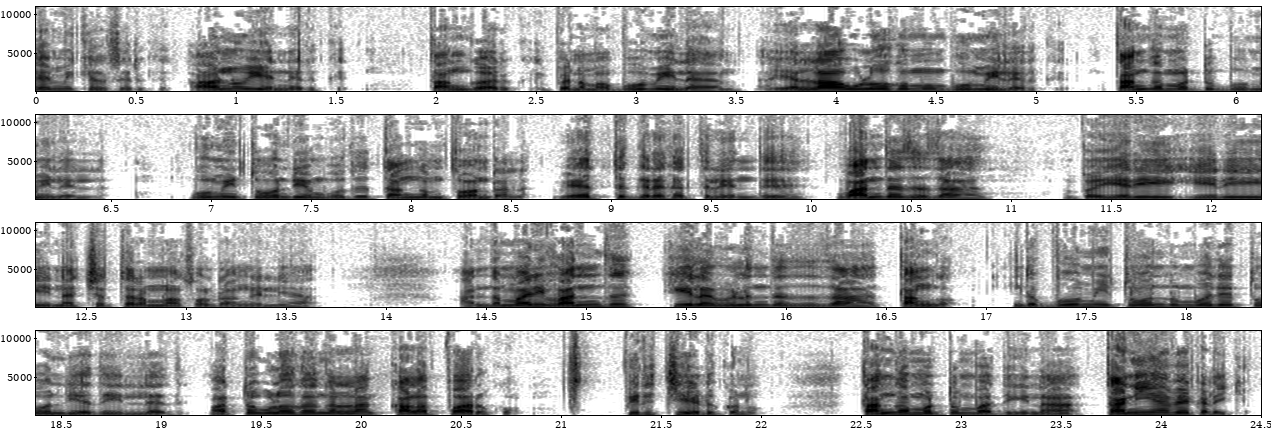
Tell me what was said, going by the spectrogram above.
கெமிக்கல்ஸ் இருக்குது அணு எண் இருக்குது தங்கம் இருக்குது இப்போ நம்ம பூமியில் எல்லா உலோகமும் பூமியில் இருக்குது தங்கம் மட்டும் பூமியில் இல்லை. பூமி தோன்றிய போது தங்கம் தோன்றலை. வேத்து கிரகத்திலேருந்து வந்தது தான் இப்போ எரி எரி நட்சத்திரம்லாம் சொல்கிறாங்க இல்லையா? அந்த மாதிரி வந்து கீழே விழுந்தது தான் தங்கம். இந்த பூமி தோன்றும் போதே தோன்றியது இல்லை அது. மற்ற உலோகங்கள்லாம் கலப்பாக இருக்கும். பிரித்து எடுக்கணும். தங்கம் மட்டும் பார்த்தீங்கன்னா தனியாகவே கிடைக்கும்.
